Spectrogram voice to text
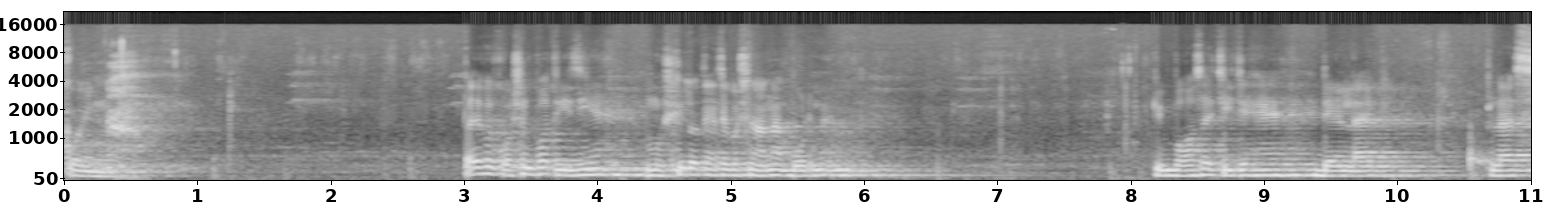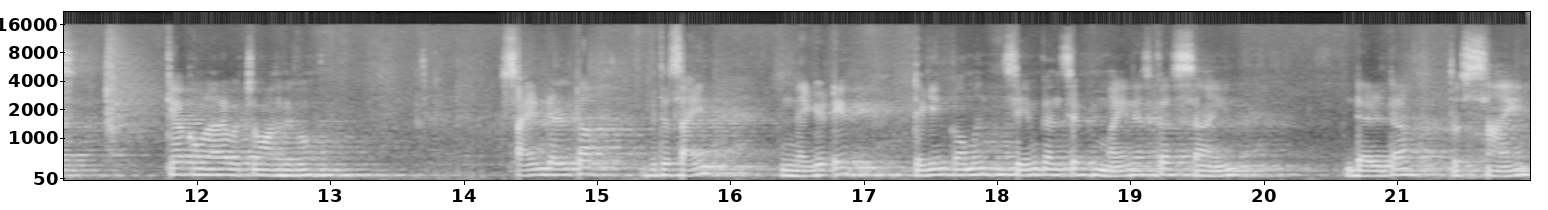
कोई ना। पर देखो क्वेश्चन बहुत इजी है। मुश्किल होते हैं ऐसे क्वेश्चन आना बोर्ड में। क्योंकि बहुत सारी चीज़ें हैं देने लायक प्लस क्या कॉमन आ रहा है बच्चों वहाँ से देखो? Sine delta with sine negative taking common same concept minus का साइन डेल्टा तो sine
